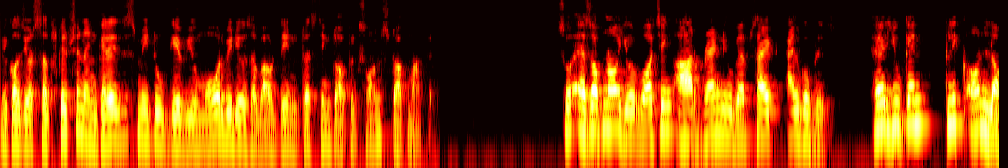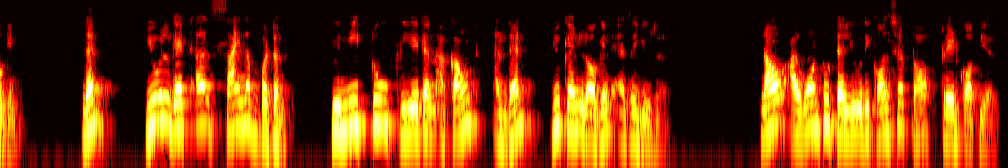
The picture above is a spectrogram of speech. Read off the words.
because your subscription encourages me to give you more videos about the interesting topics on stock market so as of now you're watching our brand new website AlgoBridge. Here you can click on login. Then you will get a sign up button. You need to create an account and then you can log in as a user. Now I want to tell you the concept of trade copier.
